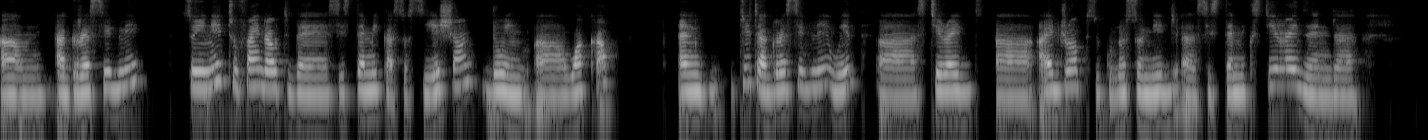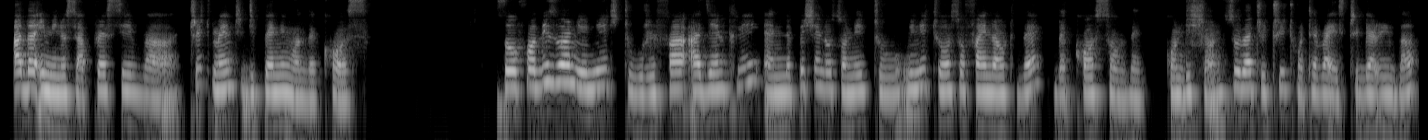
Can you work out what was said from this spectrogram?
um, aggressively. So you need to find out the systemic association, doing uh, workup, and treat aggressively with uh, steroid uh, eye drops. You could also need uh, systemic steroids and uh, other immunosuppressive uh, treatment depending on the cause. So for this one, you need to refer urgently, and the patient also need to. We need to also find out the the cause of the condition so that you treat whatever is triggering the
